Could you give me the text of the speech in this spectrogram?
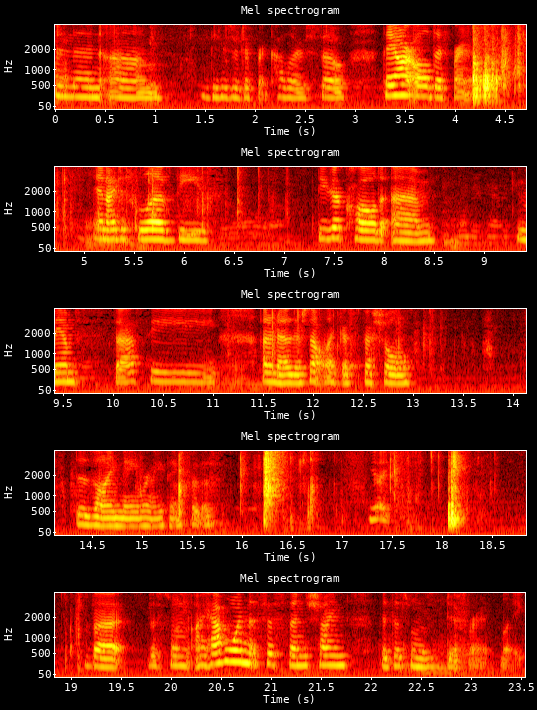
And then um, these are different colors. So they are all different. And I just love these. These are called um, Mam Sassy. I don't know. There's not like a special design name or anything for this. Yikes. but this one, I have one that says sunshine, but this one's different. Like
